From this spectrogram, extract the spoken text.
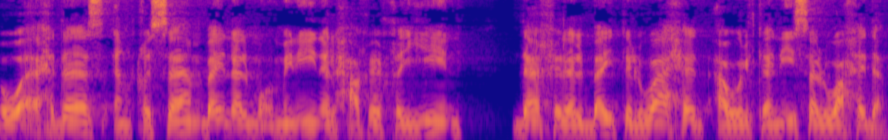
هو إحداث انقسام بين المؤمنين الحقيقيين داخل البيت الواحد أو الكنيسة الواحدة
